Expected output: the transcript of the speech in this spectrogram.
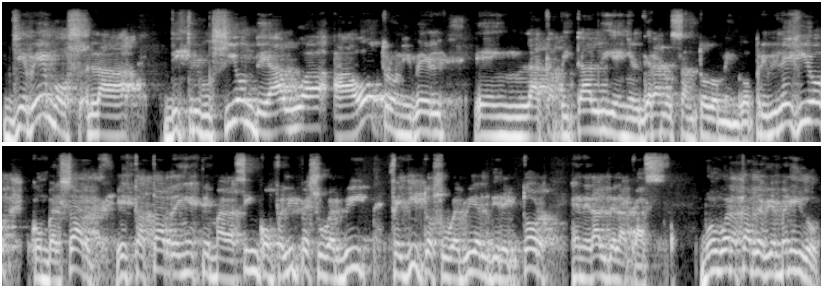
llevemos la distribución de agua a otro nivel en la capital y en el Gran Santo Domingo. Privilegio conversar esta tarde en este magazine con Felipe Suberví, Fellito Suberví, el director general de la casa. Muy buenas tardes, bienvenido.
